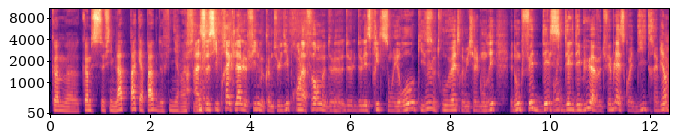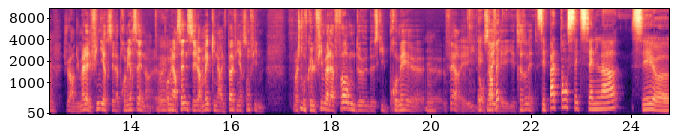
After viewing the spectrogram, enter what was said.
comme, euh, comme ce film-là, pas capable de finir un film. À ceci près que là, le film, comme tu le dis, prend la forme de, de- de l'esprit de son héros, qui se Mm. trouve être Michel Gondry, et donc fait dès, Oui. dès le début aveu de faiblesse. Quoi. Dit très bien, Mm. je vais avoir du mal à le finir. C'est la première scène. hein. La Oui. première scène, c'est un mec qui n'arrive pas à finir son film. Moi, je trouve que le film a la forme de, de ce qu'il promet euh, Mm. euh, faire, et dans ça, en il, est, il est très honnête. C'est pas tant cette scène-là, c'est euh,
